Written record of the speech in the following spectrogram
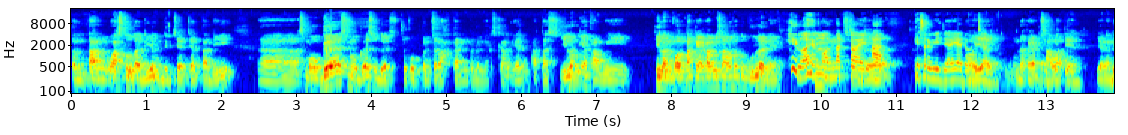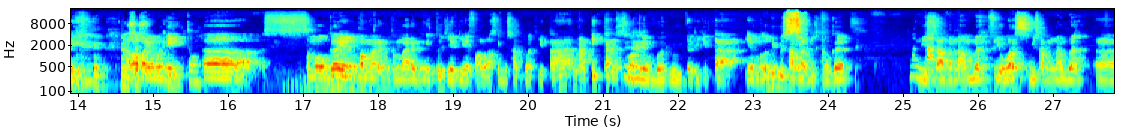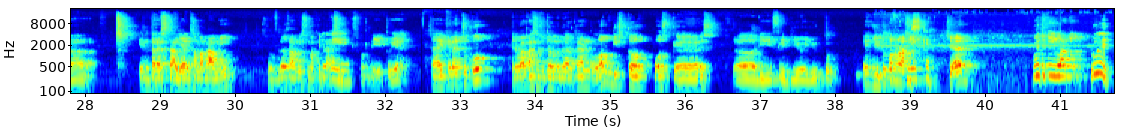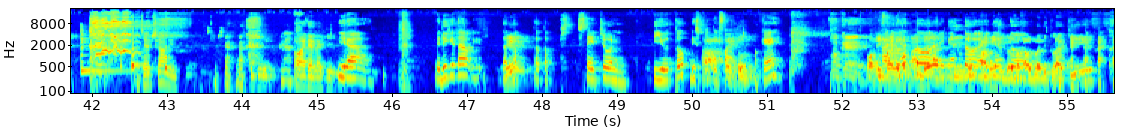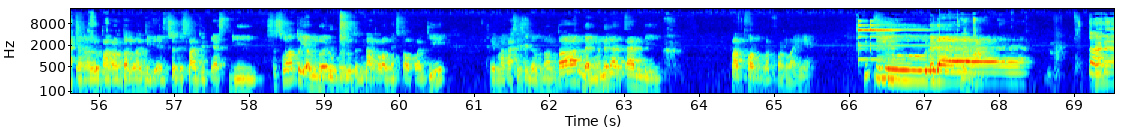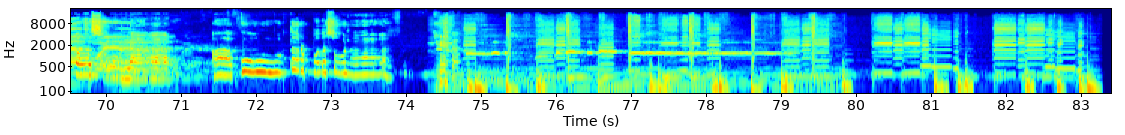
tentang Wastu tadi yang di chat-chat tadi. Uh, semoga semoga sudah cukup mencerahkan pendengar sekalian atas hilangnya kami hilang kontaknya kami selama satu bulan ya. Hilang Hmm, kontak coy. Semoga- Ah, kayak Sriwijaya dong oh coy. iya, udah kayak pesawat ya. Jangan di apa apa yang penting Gitu. Eh, semoga yang kemarin-kemarin itu jadi evaluasi besar buat kita. Nantikan sesuatu Hmm. yang baru dari kita, yang lebih besar lagi. Semoga Mantap. bisa menambah viewers, bisa menambah eh, interest kalian sama kami. Semoga kami semakin Yoi. asik seperti itu ya. Saya kira cukup. Terima kasih sudah mendengarkan Long Disco Podcast eh, di video YouTube. Eh, YouTube kan masih. Oke. Jan, gue hilang. Wih, ajaib sekali. Oh ada lagi. Iya. Jadi kita tetap tetap stay tune di YouTube, di Ah, Spotify. stay tune. Oke? Oke. Spotify tetap Arigato, ada, di arigato, YouTube kami juga arigato. bakal balik lagi. Jangan lupa nonton lagi di episode selanjutnya di sesuatu yang baru-baru tentang long stop lagi. Terima kasih sudah menonton dan mendengarkan di platform-platform lainnya. See you, dadah. Dadah semuanya. Aku terpesona.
